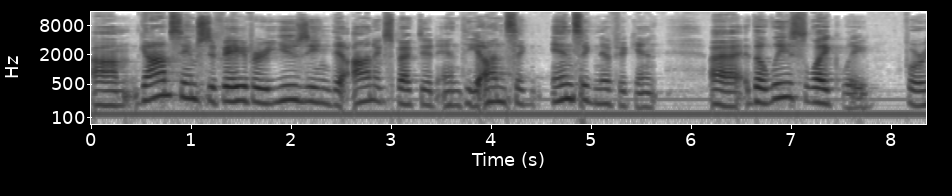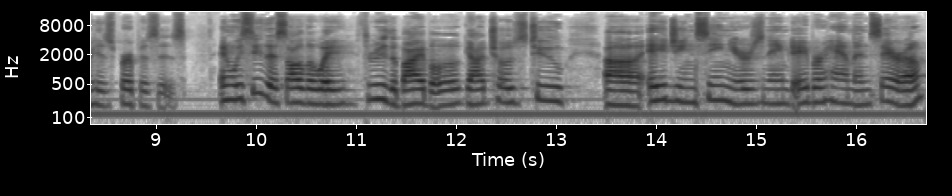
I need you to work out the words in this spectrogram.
Um, God seems to favor using the unexpected and the unsig- insignificant, uh, the least likely, for his purposes. And we see this all the way through the Bible. God chose two uh, aging seniors named Abraham and Sarah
